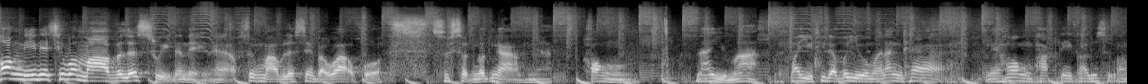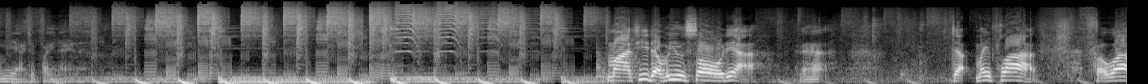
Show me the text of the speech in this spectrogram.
ห้องนี้เนี่ยชื่อว่า marvelous suite นั่นเองนะครับซึ่ง marvelous เนี่ยแปลว่า โอ้โหสวยสดงดงามนะห้องน่าอยู่มาก มาอยู่ที่ W มานั่งแค่ในห้องพักนี่ก็รู้สึกว่าไม่อยากจะไปไหนแล้วมาที่ W Soul เนี่ยนะฮะจะไม่พลาด เพราะว่า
